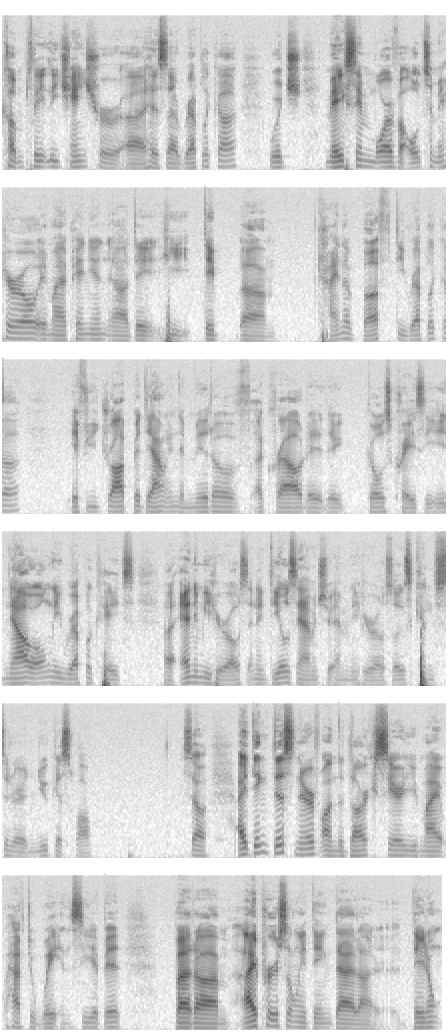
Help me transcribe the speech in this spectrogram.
completely changed her uh, his uh, replica, which makes him more of an ultimate hero in my opinion. Uh, they he they um, kind of buffed the replica. If you drop it down in the middle of a crowd, it, it goes crazy. It now only replicates uh, enemy heroes and it deals damage to enemy heroes, so it's considered a nuke as well. So I think this nerf on the Dark Darkseer you might have to wait and see a bit, but um, I personally think that uh, they don't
